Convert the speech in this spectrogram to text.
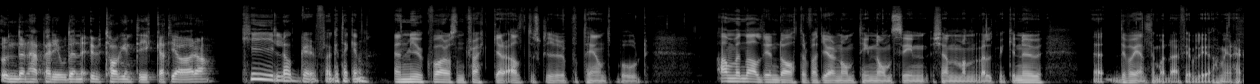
under den här perioden när uttag inte gick att göra. Keylogger? Frågetecken. en mjukvara som trackar allt du skriver på tangentbord. Använd aldrig en dator för att göra någonting någonsin, känner man väldigt mycket nu. Eh, Det var egentligen bara därför jag ville ha med det här.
